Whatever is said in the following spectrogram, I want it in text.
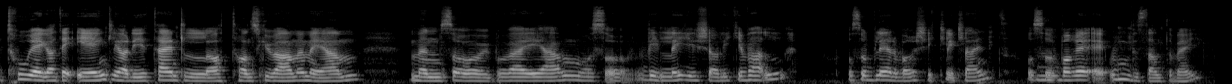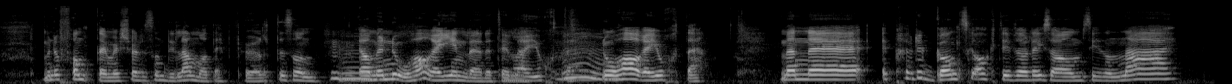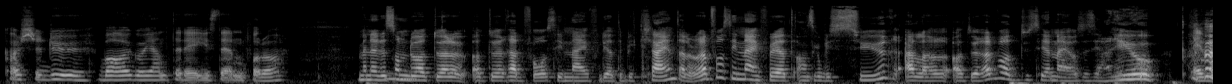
tror jeg at jeg egentlig hadde gitt tegn til at han skulle være med meg hjem. Men så var vi på vei hjem, og så ville jeg ikke allikevel. Og så ble det bare skikkelig kleint. Og så bare jeg ombestemte meg. Men da fant jeg meg sjøl i sånn dilemma at jeg følte sånn Ja, men nå har jeg innledet til det. det. Nå har jeg gjort det. Men eh, jeg prøvde ganske aktivt å liksom si sånn Nei, kanskje du bare går hjem til deg istedenfor, da. Men er det sånn at du, er, at du er redd for å si nei fordi at det blir kleint? Eller er du redd for å si nei fordi at han skal bli sur? Eller at du er redd for at du sier nei, og så sier han jo? Jeg,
